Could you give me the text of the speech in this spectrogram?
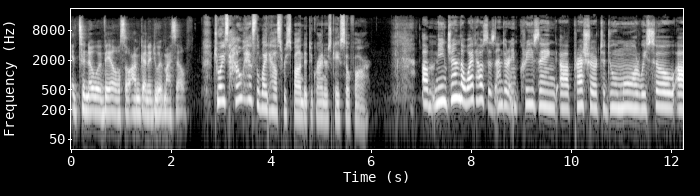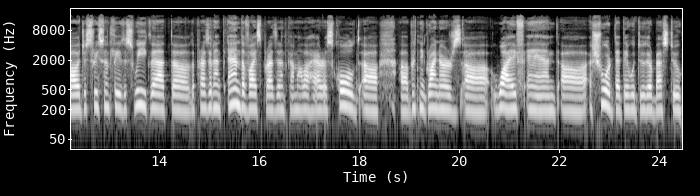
and to no avail so i'm going to do it myself joyce how has the white house responded to griner's case so far um, mean, Jen, the White House is under increasing uh, pressure to do more. We saw uh, just recently this week that uh, the president and the vice president, Kamala Harris, called uh, uh, Brittney Griner's uh, wife and assured that they would do their best to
